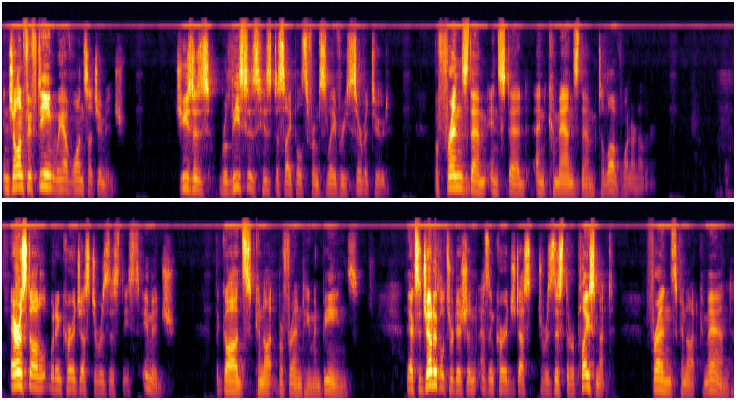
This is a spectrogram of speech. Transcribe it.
In John 15, we have one such image. Jesus releases his disciples from slavery's servitude, befriends them instead, and commands them to love one another. Aristotle would encourage us to resist this image. The gods cannot befriend human beings. The exegetical tradition has encouraged us to resist the replacement. Friends cannot command.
